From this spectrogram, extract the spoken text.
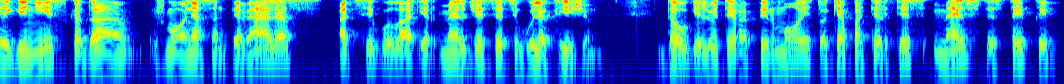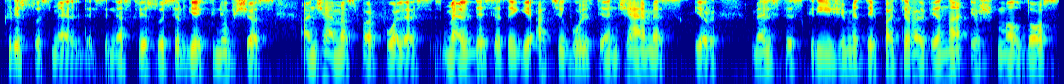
reginys, kada žmonės ant pievelės atsigula ir meldžiasi atsigulę kryžium daugeliui tai yra pirmoji tokia patirtis melstis taip, kaip Kristus meldėsi, nes Kristus irgi kniupščias ant žemės parpuolės meldėsi, taigi atsigulti ant žemės ir melstis kryžimi taip pat yra viena iš maldos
